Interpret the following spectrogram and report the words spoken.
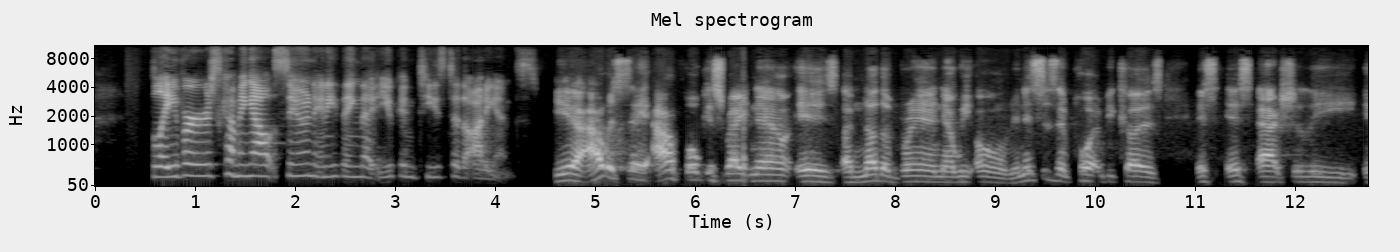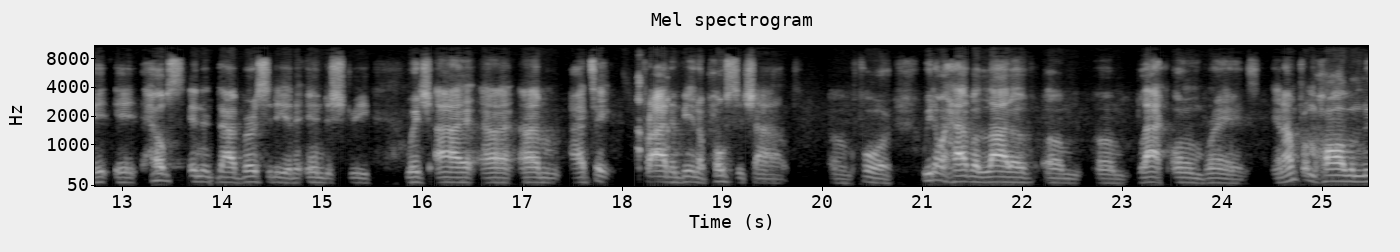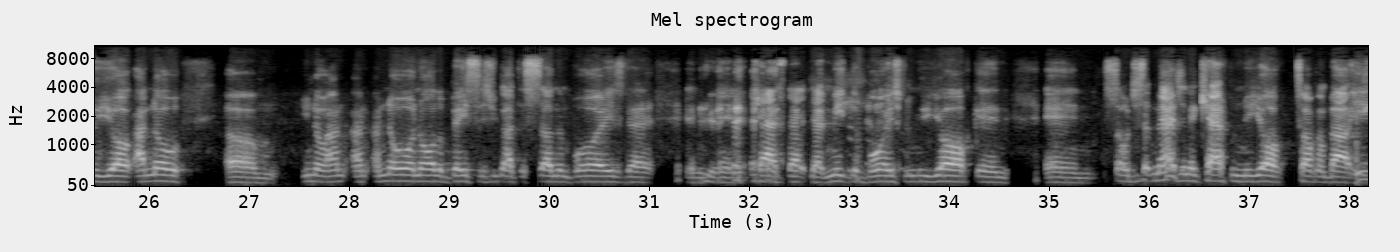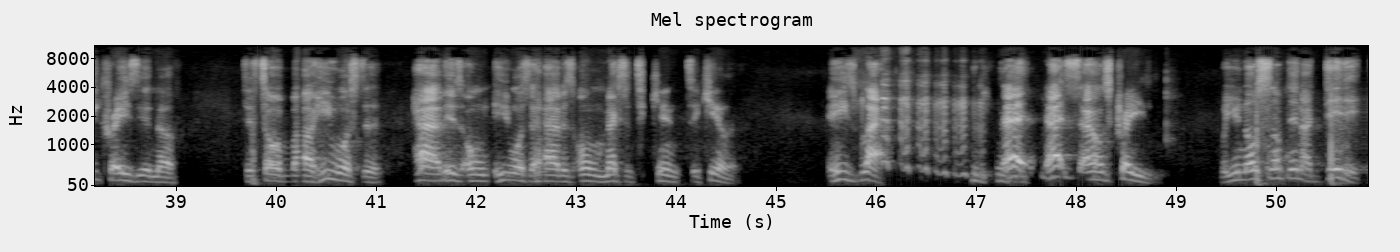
flavors coming out soon. Anything that you can tease to the audience? yeah i would say our focus right now is another brand that we own and this is important because it's it's actually it, it helps in the diversity of the industry which i, I i'm i take pride in being a poster child um, for. We don't have a lot of um, um, black owned brands. And i'm from harlem new york. I know Um, you know, I, I, I know on all the bases you got the Southern boys that and, and cats that that meet the boys from New York. And and so just imagine a cat from New York talking about he crazy enough to talk about he wants to have his own he wants to have his own Mexican tequila. And he's black. that that sounds crazy. But you know something? I did it.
